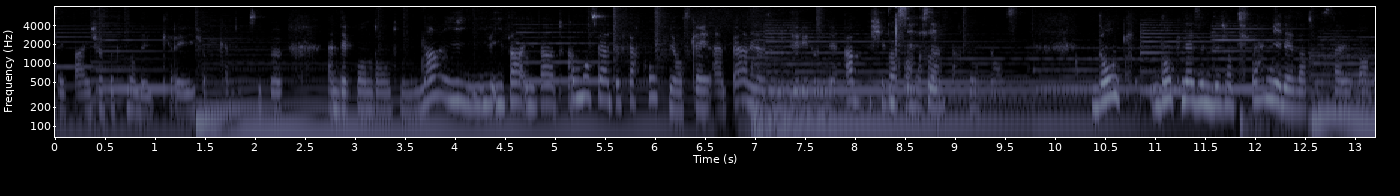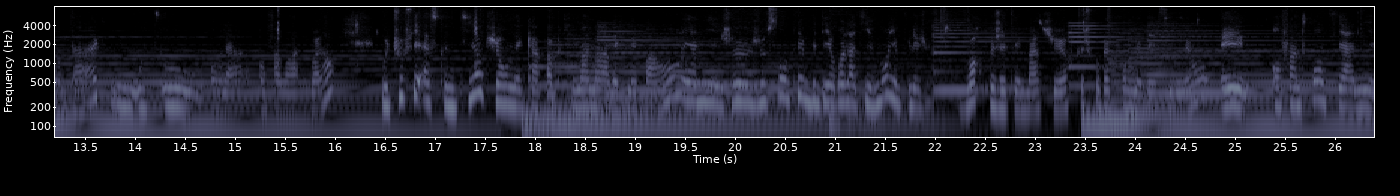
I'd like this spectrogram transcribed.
sais pas, je veux que tu créé, je veux qu'un petit peu indépendante non, il, il, va, il va commencer à te faire confiance. Quand un père, il va commencer à te faire confiance. Donc, donc لازم déjà تفهمي les autres تاع les parents تاعك ou, ou voilà, enfin voilà. Ou tu fais est-ce que tu en es capable Maintenant avec mes parents, yani, je, je sentais relativement, ils voulaient juste voir que j'étais mature, que je pouvais prendre mes décisions. Et en fin de compte, yani,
